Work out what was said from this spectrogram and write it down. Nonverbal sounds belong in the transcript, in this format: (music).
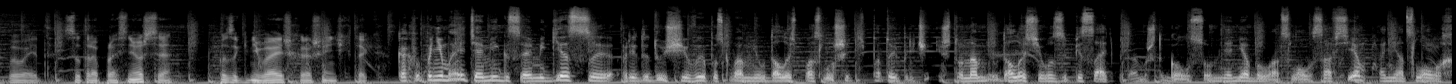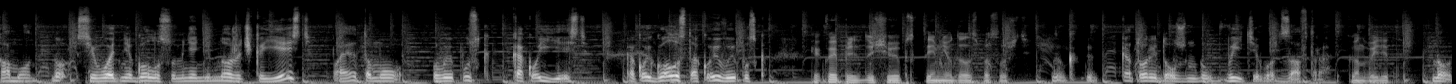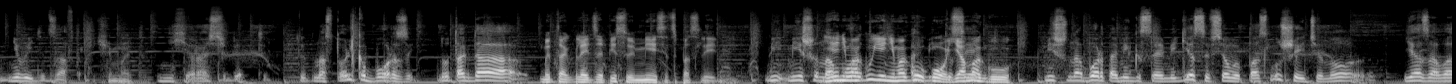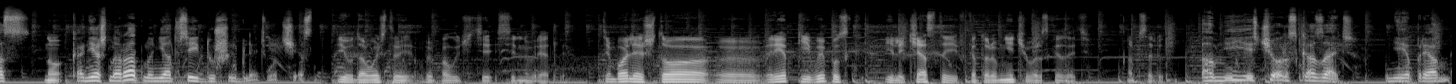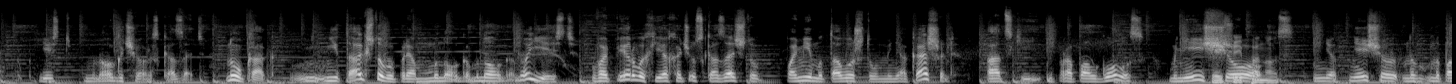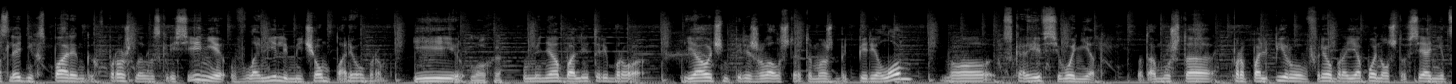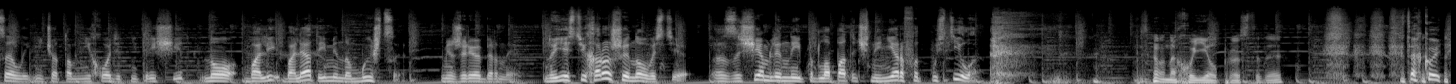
бывает. С утра проснешься, позагниваешь хорошенечко так. Как вы понимаете, амигосы и амигессы, предыдущий выпуск вам не удалось послушать по той причине, что нам не удалось его записать, потому что голоса у меня не было от слова совсем, а не от слова хамон. Но сегодня голос у меня немножечко есть, поэтому выпуск какой есть. Какой голос, такой выпуск, Какой предыдущий выпуск ты мне удалось послушать? ну, который должен был выйти вот завтра. Как он выйдет? Но не выйдет завтра. Почему это? Ни хера себе, ты, ты настолько борзый. Ну тогда Мы так, блядь, записываем месяц последний. Ми- Миша я не могу, я не могу. О, я могу. Миша на борт, Амигос и Амигесы, все вы послушаете, но я за вас, Но конечно, рад, но не от всей души, блядь, вот честно. и удовольствие вы получите сильно вряд ли. Тем более, что э, редкий выпуск или частый, в котором нечего рассказать. Абсолютно. А мне есть что рассказать. Мне прям есть много чего рассказать. Ну как, не так, чтобы прям много-много, но есть. Во-первых, я хочу сказать, что помимо того, что у меня кашель адский и пропал голос, мне Еще, еще... и понос. Нет, мне еще на, на последних спаррингах в прошлое воскресенье вломили мечом по ребрам. И Неплохо. у меня болит ребро. Я очень переживал, что это может быть перелом, но, скорее всего, нет. Потому что, пропальпировав ребра, я понял, что все они целые, ничего там не ходит, не трещит. Но боли, болят именно мышцы межреберные. Но есть и хорошие новости. Защемленный подлопаточный нерв отпустило. (laughs) (laughs) Он охуел просто, да? (laughs) Такой,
